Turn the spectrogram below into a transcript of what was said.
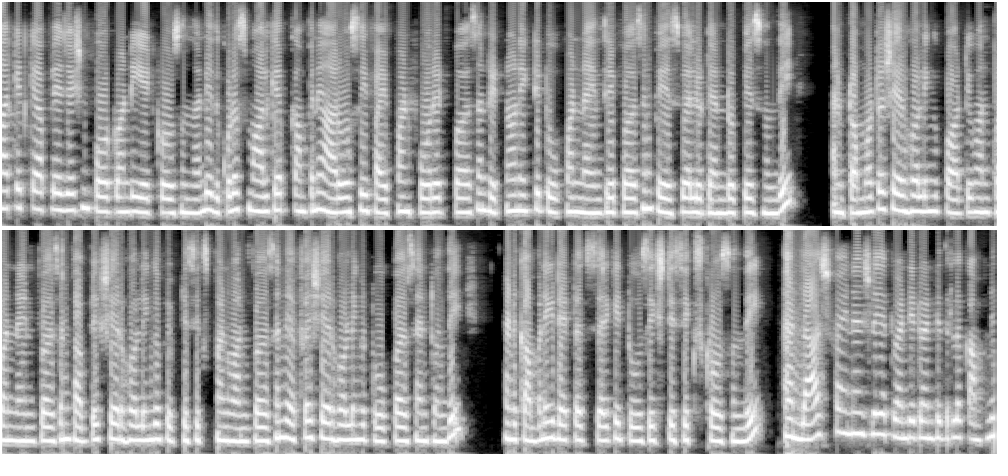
market capitalization four twenty eight crores ఉందండి. ఇది కూడా small cap company ROC five point four eight percent return on equity two point nine three percent face value ten rupees ఉంది. And promoter share holding forty one point nine percent public share holding fifty six point one percent FI share holding two percent ఉంది. అండ్ కంపెనీకి డెట్ వచ్చేసరికి టూ సిక్స్టీ సిక్స్ క్రోస్ ఉంది. And last financial year twenty twenty త్రీలో company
